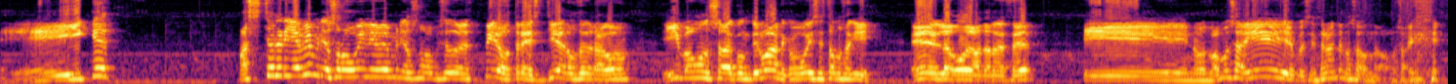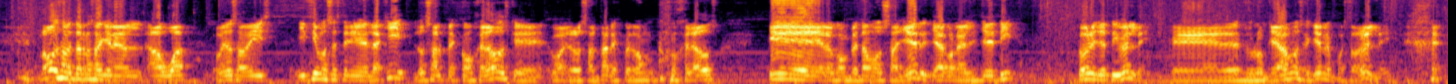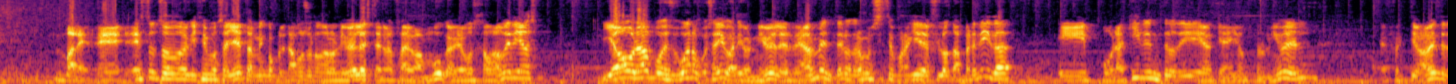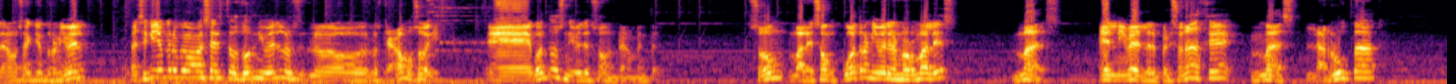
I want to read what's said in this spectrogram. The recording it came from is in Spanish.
¡Ey! ¿Qué? Pastelería, bienvenidos a un nuevo vídeo, bienvenidos a un nuevo episodio de Spiro 3 Year of the Dragon Y vamos a continuar, como veis estamos aquí en el lago del atardecer Y nos vamos a ir, pues sinceramente no sé a dónde vamos a ir Vamos a meternos aquí en el agua, como ya sabéis Hicimos este nivel de aquí, los Alpes congelados, que... Bueno, los altares, perdón, congelados Que lo completamos ayer, ya con el Yeti Con el Yeti Bentley Que desbloqueamos aquí en el puesto de Bentley Vale, eh, esto es todo lo que hicimos ayer También completamos uno de los niveles, terraza de bambú Que habíamos dejado a medias Y ahora, pues bueno, pues hay varios niveles realmente ¿no? Tenemos este por aquí de flota perdida Y por aquí dentro diría que hay otro nivel Efectivamente, tenemos aquí otro nivel Así que yo creo que van a ser estos dos niveles los, los, que hagamos hoy eh, ¿Cuántos niveles son realmente? Son, vale, son cuatro niveles normales Más el nivel del personaje Más la ruta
